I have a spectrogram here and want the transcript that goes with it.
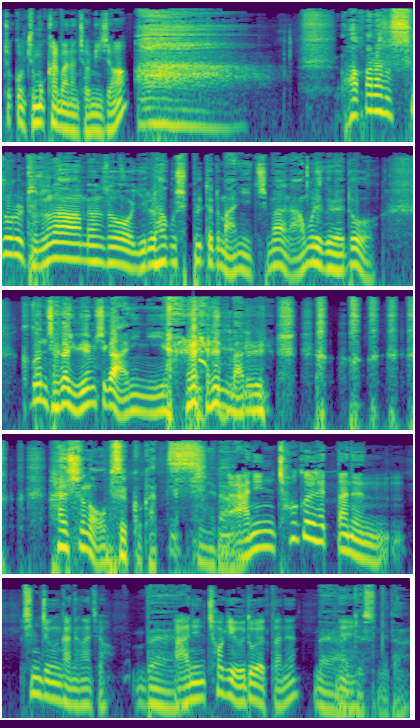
조금 주목할 만한 점이죠. 아. 화가 나서 스스로를 두둔하면서 일을 하고 싶을 때도 많이 있지만 아무리 그래도 그건 제가 UMC가 아니니라는 말을 할 수는 없을 것 같습니다. 아닌 척을 했다는 심증은 가능하죠. 네. 아닌 척이 의도였다는. 네, 네. 알겠습니다.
